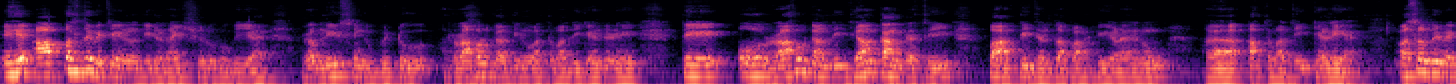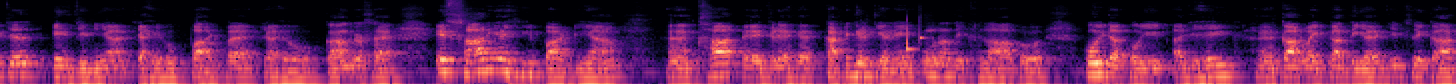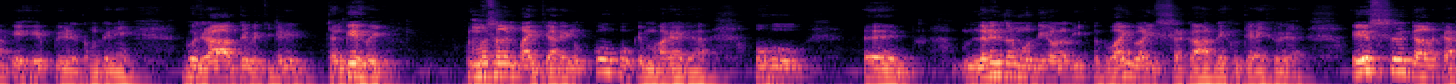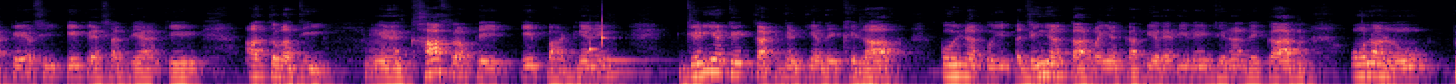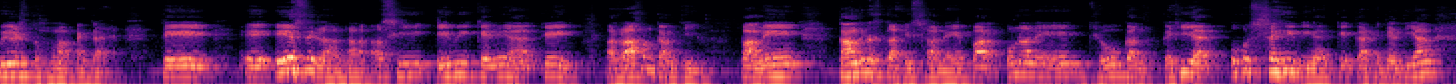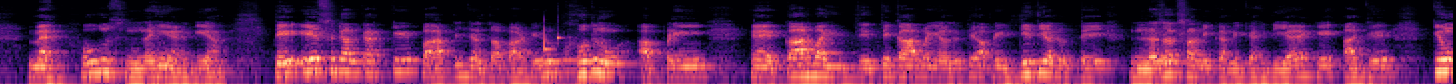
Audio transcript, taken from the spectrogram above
ਇਹ ਆਪਸ ਦੇ ਵਿੱਚ ਇਹਨਾਂ ਦੀ ਲੜਾਈ ਸ਼ੁਰੂ ਹੋ ਗਈ ਹੈ। ਰਵਨੀਤ ਸਿੰਘ ਬਿੱਟੂ ਰਾਹੁਲ ਗਾਂਧੀ ਨੂੰ ਅੱਤਵਾਦੀ ਕਹਿੰਦੇ ਨੇ ਤੇ ਉਹ ਰਾਹੁਲ ਗਾਂਧੀ ਜਾਂ ਕਾਂਗਰਸੀ ਭਾਰਤੀ ਜਨਤਾ ਪਾਰਟੀ ਵਾਲਿਆਂ ਨੂੰ ਅੱਤਵਾਦੀ ਕਹਿੰਦੇ ਆ। ਅਸਲ ਦੇ ਵਿੱਚ ਇਹ ਜਿੰਨੀਆਂ ਚਾਹੇ ਉਹ ਭਾਜਪਾ ਹੈ ਚਾਹੇ ਉਹ ਕਾਂਗਰਸ ਹੈ ਇਹ ਸਾਰੀਆਂ ਹੀ ਪਾਰਟੀਆਂ ਖਾ ਅਹ, ਜਿਹੜੇ ਹੈ ਘੱਟ ਗਿਣਤੀਆਂ ਨੇ ਉਹਨਾਂ ਦੇ ਖਿਲਾਫ ਕੋਈ ਨਾ ਕੋਈ ਅਜਿਹੀ ਕਾਰਵਾਈ ਕਰਦੀ ਹੈ ਜਿਸ ਦੇ ਕਾਰਨ ਇਹ ਪੀੜਤ ਹੁੰਦੇ ਨੇ। ਗੁਜਰਾਤ ਦੇ ਵਿੱਚ ਜਿਹੜੇ ਦੰਗੇ ਹੋਏ ਮੁਸਲਿਮ ਭਾਈਚਾਰੇ ਨੂੰ ਕੋਹ ਕੋ ਕੇ ਮਾਰਿਆ ਗਿਆ ਉਹ ਨਰਿੰਦਰ ਮੋਦੀ ਉਹਨਾਂ ਦੀ ਅਗਵਾਈ ਵਾਲੀ ਸਰਕਾਰ ਦੇ ਹੁੰਦੇ ਆਏ ਹੋਇਆ ਆ। ਇਸ ਗੱਲ ਕਰਕੇ ਅਸੀਂ ਇਹ ਕਹਿ ਸਕਦੇ ਹਾਂ ਕਿ ਅੱਤਵਾਦੀ ਖਾਸ ਤੌਰ ਤੇ ਇਹ ਪਾਰਟੀਆਂ ਨੇ ਜਿਹੜੀਆਂ ਕਿ ਘੱਟ ਗਿਣਤੀਆਂ ਦੇ ਖਿਲਾਫ ਕੋਈ ਨਾ ਕੋਈ ਅਜਿਹੀਆਂ ਕਾਰਵਾਈਆਂ ਕਰਦੀਆਂ ਰਹਿੰਦੀਆਂ ਨੇ, ਜਿਨ੍ਹਾਂ ਦੇ ਕਾਰਨ ਉਹਨਾਂ ਨੂੰ ਪੀੜਤ ਹੋਣਾ ਪੈਂਦਾ ਹੈ। ਤੇ ਇਸ ਦੇ ਨਾਲ ਨਾਲ ਅਸੀਂ ਇਹ ਵੀ ਕਹਿੰਦੇ ਹਾਂ ਕਿ ਰਾਹੁਲ ਗਾਂਧੀ ਭਾਵੇਂ ਕਾਂਗਰਸ ਦਾ ਹਿੱਸਾ ਨੇ, ਪਰ ਉਹਨਾਂ ਨੇ ਜੋ ਗੱਲ ਕਹੀ ਹੈ, ਉਹ ਸਹੀ ਵੀ ਹੈ ਕਿ ਘੱਟ ਗਿਣਤੀਆਂ ਮਹਿਫੂਜ਼ ਨਹੀਂ ਆਣਗੀਆਂ। ਤੇ ਇਸ ਗੱਲ ਕਰਕੇ ਭਾਰਤੀ ਜਨਤਾ ਪਾਰਟੀ ਨੂੰ ਖੁਦ ਨੂੰ ਆਪਣੀ ਕਾਰਵਾਈ ਦੇ ਤੇ ਕਾਰਵਾਈਆਂ ਦੇ ਉੱਤੇ, ਆਪਣੀ ਨੀਤੀਆਂ ਦੇ ਉੱਤੇ ਨਜ਼ਰਸਾਨੀ ਕਰਨੀ ਚਾਹੀਦੀ ਹੈ ਕਿ ਅੱਜ ਕਿਉਂ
